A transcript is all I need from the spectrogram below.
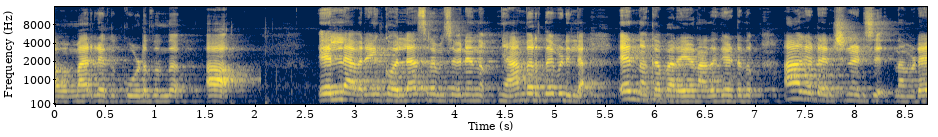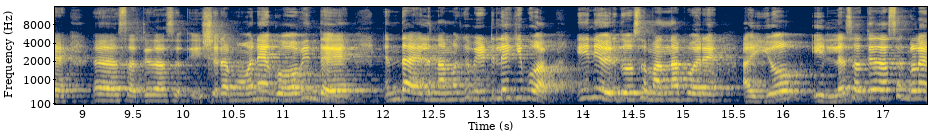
അവന്മാരുടെയൊക്കെ കൂടെ നിന്ന് ആ എല്ലാവരെയും കൊല്ലാൻ ശ്രമിച്ചവനെന്നും ഞാൻ വെറുതെ വിടില്ല എന്നൊക്കെ പറയണം. അത് കേട്ടതും ആകെ ടെൻഷൻ അടിച്ച് നമ്മുടെ സത്യദാസ് ഈശ്വര മോനെ ഗോവിന്ദേ എന്തായാലും നമുക്ക് വീട്ടിലേക്ക് പോവാം. ഇനി ഒരു ദിവസം വന്നാൽ പോരെ. അയ്യോ ഇല്ല സത്യദാസങ്ങളെ.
